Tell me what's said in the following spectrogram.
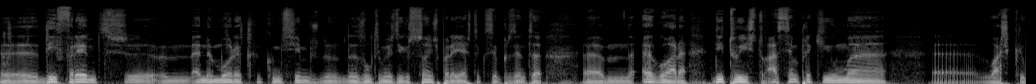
uh, diferentes. Uh, a namora que conhecíamos das últimas digressões para esta que se apresenta um, agora. Dito isto, há sempre aqui uma. Uh, eu acho que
